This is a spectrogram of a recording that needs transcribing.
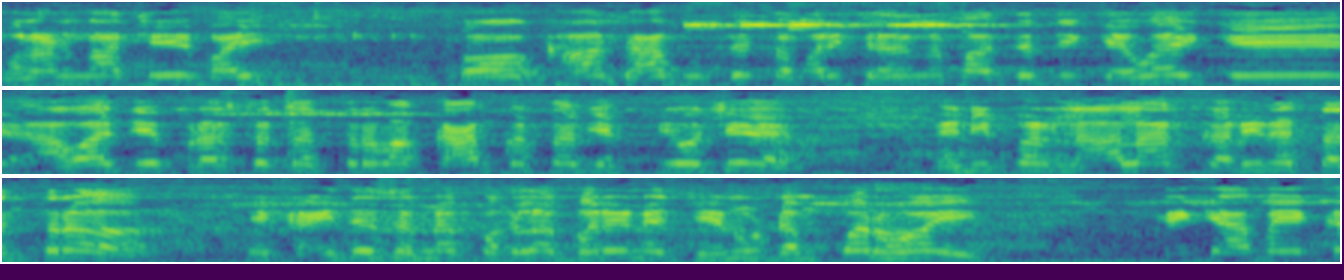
વલણના છે ભાઈ. તો ખાસ આ મુદ્દે તમારી ચેનલના માધ્યમથી કહેવાય કે આવા જે ભ્રષ્ટ તંત્રમાં કામ કરતા વ્યક્તિઓ છે, એની પર લાલ આંખ કરીને તંત્ર એ કાયદેસરના પગલાં ભરે ને જેનું ડમ્પર હોય, કારણ કે આમાં એક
